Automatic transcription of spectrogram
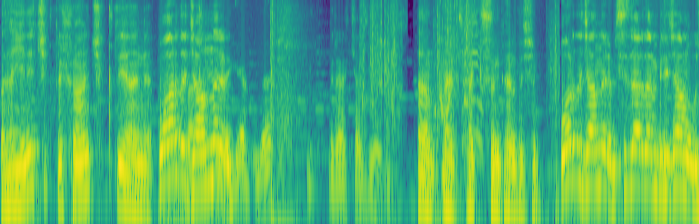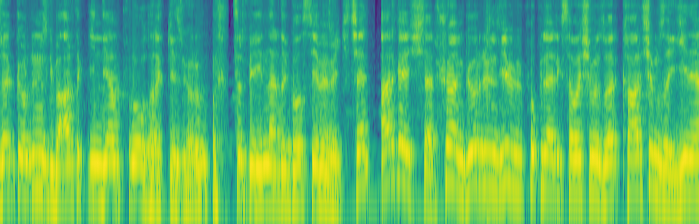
Daha yeni çıktı şu an çıktı yani. Bu arada canlarım geldiğinde birer kez yedim. Tamam evet haklısın kardeşim. Bu arada canlarım sizlerden bir ricam olacak. Gördüğünüz gibi artık Indian Pro olarak geziyorum. Sırf yayınlarda ghost yememek için. Arkadaşlar şu an gördüğünüz gibi bir popülerlik savaşımız var. Karşımıza yine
